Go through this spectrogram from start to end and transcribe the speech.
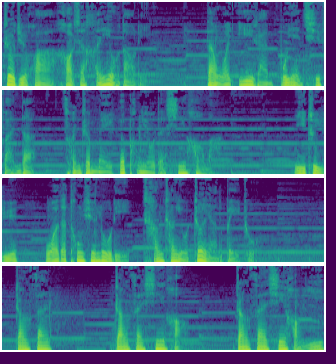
这句话好像很有道理，但我依然不厌其烦的存着每个朋友的新号码，以至于我的通讯录里常常有这样的备注：张三，张三新号，张三新号一，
